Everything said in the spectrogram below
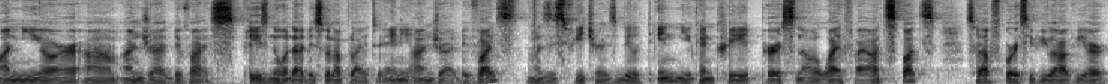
on your um, Android device. Please note that this will apply to any Android device as this feature is built in. You can create personal Wi-Fi hotspots. So of course if you have your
